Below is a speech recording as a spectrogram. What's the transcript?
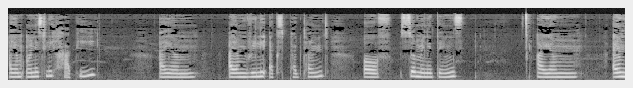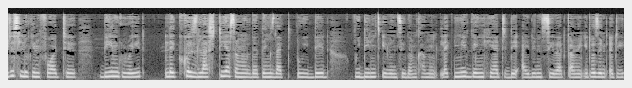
i am honestly happy. I am i am really expectant of so many things. I am i am just looking forward to being great like because last year some of the things that we did we didn't even see them coming. Like me being here today, I didn't see that coming. It wasn't at you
